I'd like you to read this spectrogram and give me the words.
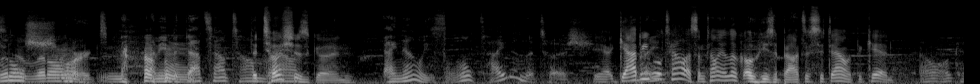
little, short. No. I mean, but that's how Tom. The tush Brown- is good. I know he's a little tight in the tush. Yeah, Gabby will tell us. I'm telling you. Look, oh, he's about to sit down with the kid. Oh, okay.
